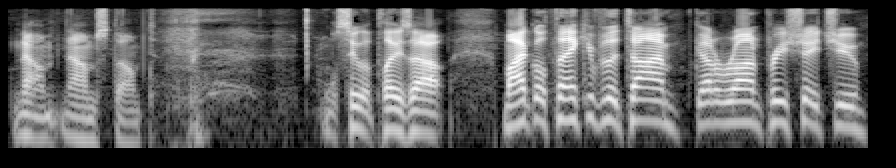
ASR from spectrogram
Now, now I'm stumped. we'll see what plays out. Michael, thank you for the time. Got to run. Appreciate you.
